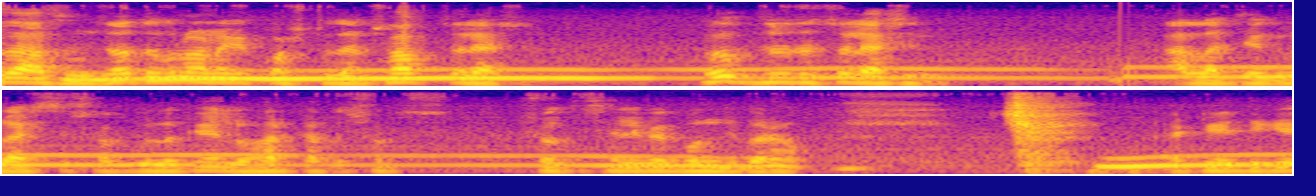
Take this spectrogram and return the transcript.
যা আছেন যতগুলো অনেকে কষ্ট দেন সব চলে আসেন। খুব দ্রুত চলে আসেন। আল্লাহ যেগুলো আসছে সবগুলোকে লোহার কাছে শক্তিশালী ভাবে বন্দি করা হোক। একটু এদিকে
